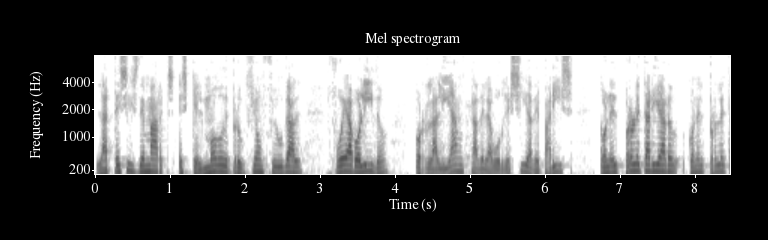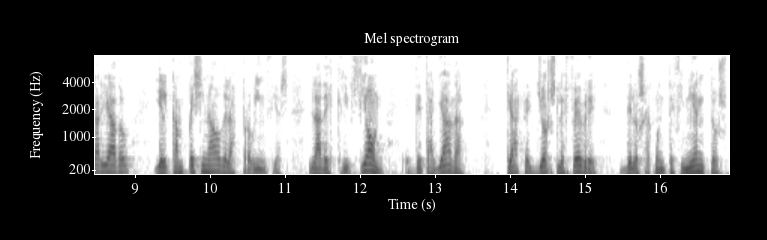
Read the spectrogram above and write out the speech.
La tesis de Marx es que el modo de producción feudal fue abolido por la alianza de la burguesía de París con el proletariado, con el proletariado y el campesinado de las provincias. La descripción detallada que hace Georges Lefebvre de los acontecimientos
